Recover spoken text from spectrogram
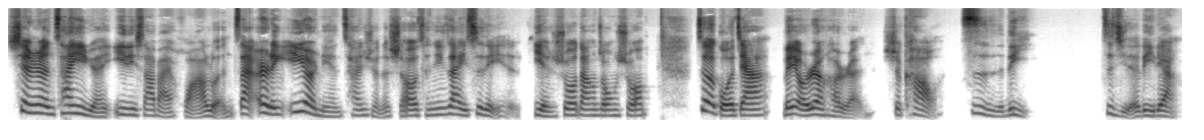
现任参议员伊丽莎白·华伦在二零一二年参选的时候，曾经在一次的演演说当中说：“这个国家没有任何人是靠自立自己的力量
